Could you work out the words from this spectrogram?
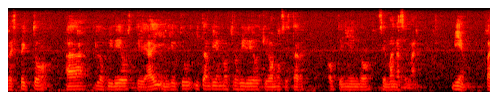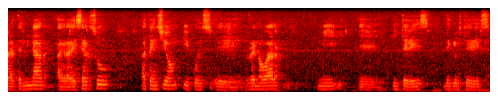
respecto a los videos que hay en YouTube y también nuestros videos que vamos a estar obteniendo semana a semana. Bien, para terminar, agradecer su atención y pues eh, renovar mi eh, interés de que ustedes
